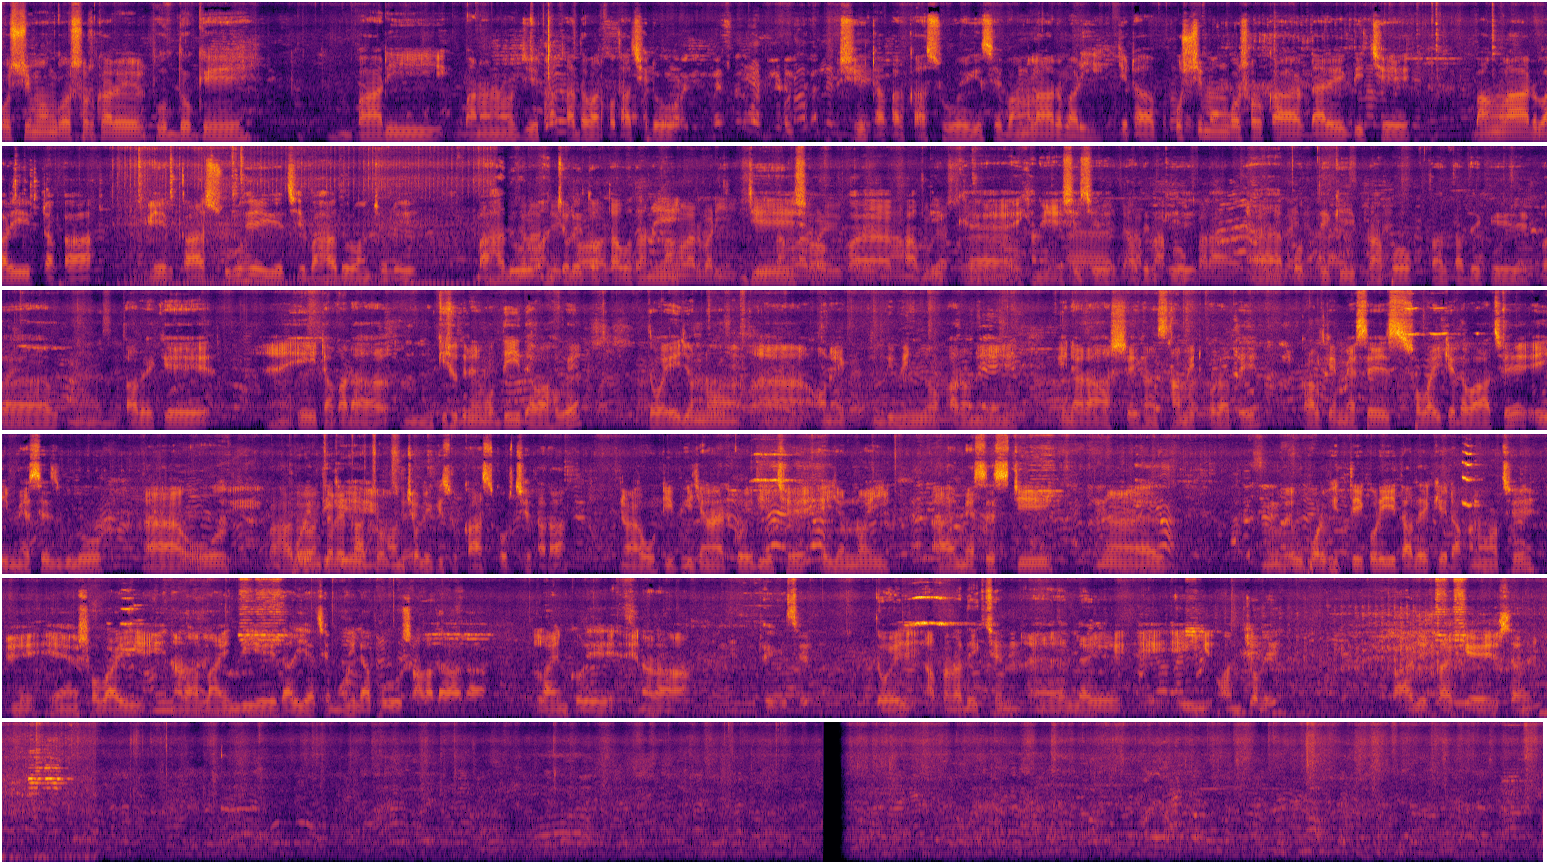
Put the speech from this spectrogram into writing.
পশ্চিমবঙ্গ সরকারের উদ্যোগে বাড়ি বানানোর যে টাকা দেওয়ার কথা ছিল, সেই টাকার কাজ শুরু হয়ে গেছে বাংলার বাড়ি, যেটা পশ্চিমবঙ্গ সরকার ডাইরেক্ট দিচ্ছে। বাংলার বাড়ির টাকা এর কাজ শুরু হয়ে গেছে বাহাদুর অঞ্চলে। বাহাদুর অঞ্চলে তত্ত্বাবধানে যে সব পাবলিক এখানে এসেছে তাদেরকে প্রত্যেকেই প্রাপক আর তাদেরকে তাদেরকে এই টাকাটা কিছুদিনের মধ্যেই দেওয়া হবে। তো এই জন্য অনেক বিভিন্ন কারণে এনারা আসছে এখানে সাবমিট করাতে। কালকে মেসেজ সবাইকে দেওয়া আছে। এই মেসেজগুলো ও অঞ্চলে কিছু কাজ করছে তারা। ওটিপি জেনারেট করে দিয়েছে। এই জন্যই মেসেজটি উপর ভিত্তি করেই তাদেরকে ডাকানো আছে। সবাই এনারা লাইন দিয়ে দাঁড়িয়ে আছে। মহিলা পুরুষ আলাদা আলাদা লাইন করে এনারা উঠে গেছে। তো আপনারা দেখছেন এই অঞ্চলে কাজ কাকে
